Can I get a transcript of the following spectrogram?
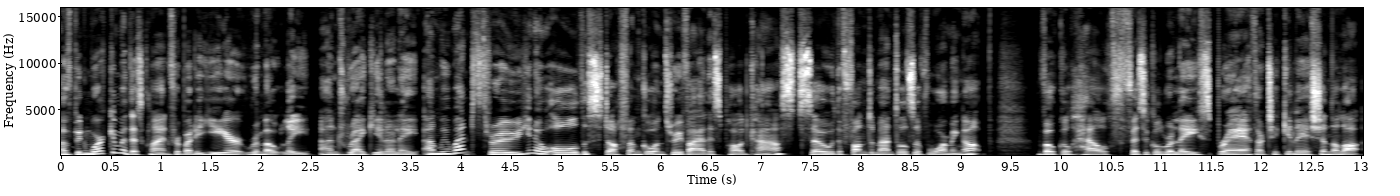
I've been working with this client for about a year remotely and regularly, and we went through, you know, all the stuff I'm going through via this podcast. So the fundamentals of warming up, vocal health, physical release, breath, articulation, the lot.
